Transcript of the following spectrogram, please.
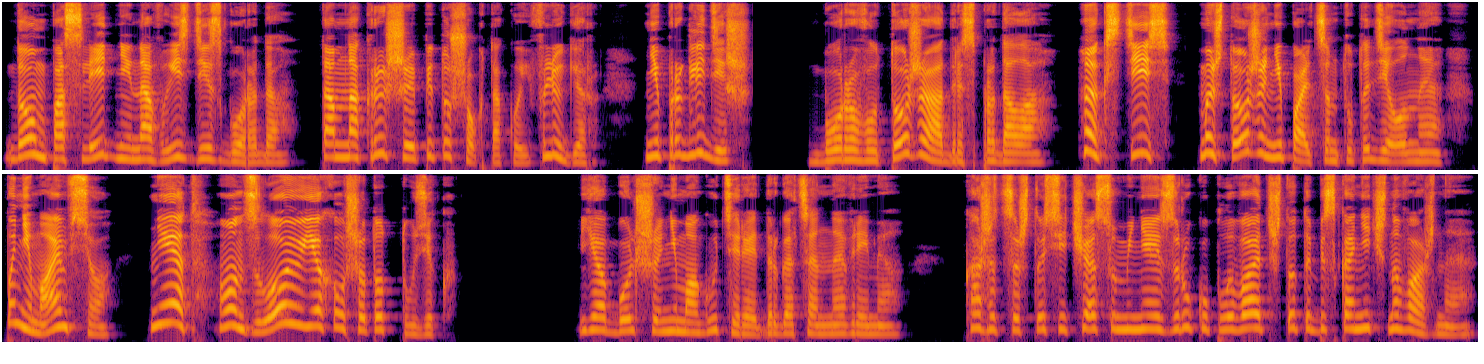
Дом последний на выезде из города. Там на крыше петушок такой, флюгер. Не проглядишь. Борову тоже адрес продала. Акстись, мы ж тоже не пальцем тут оделанные. Понимаем все. Нет, он злой уехал, что тот тузик. Я больше не могу терять драгоценное время. Кажется, что сейчас у меня из рук уплывает что-то бесконечно важное.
